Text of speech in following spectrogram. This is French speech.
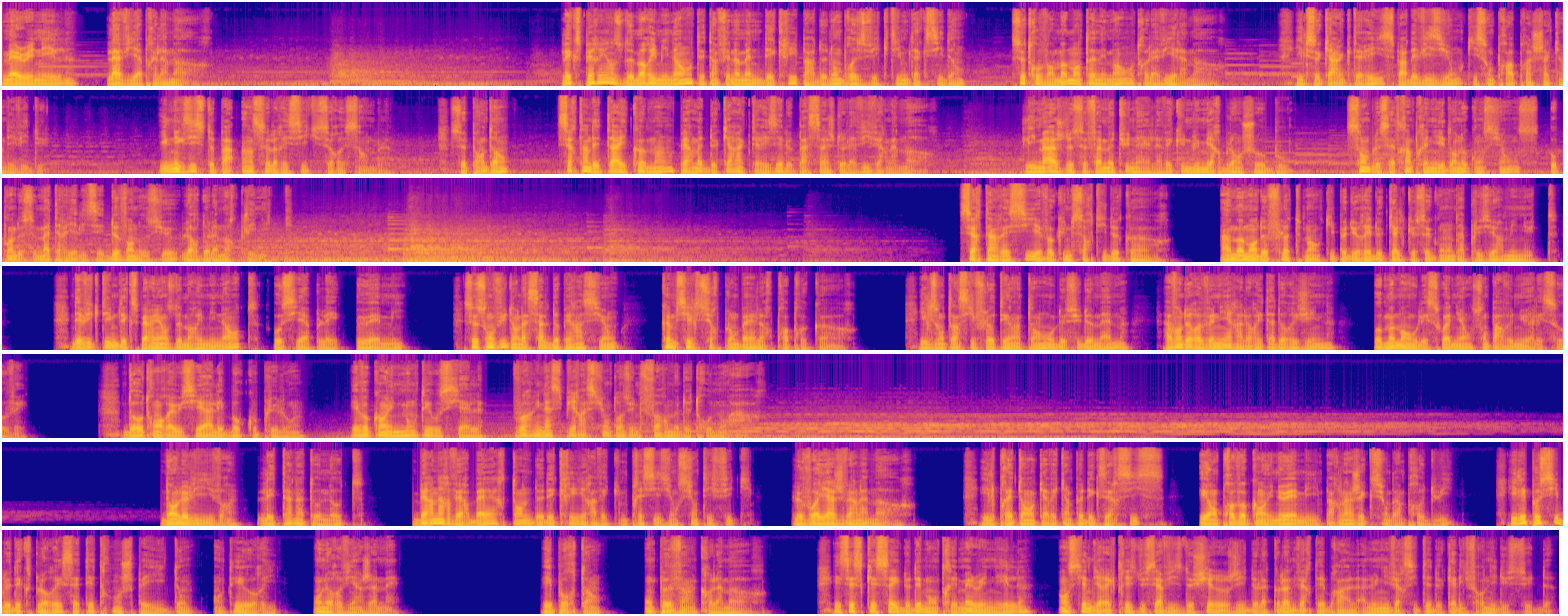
Mary Neal, La vie après la mort. L'expérience de mort imminente est un phénomène décrit par de nombreuses victimes d'accidents, se trouvant momentanément entre la vie et la mort. Il se caractérise par des visions qui sont propres à chaque individu. Il n'existe pas un seul récit qui se ressemble. Cependant, certains détails communs permettent de caractériser le passage de la vie vers la mort. L'image de ce fameux tunnel avec une lumière blanche au bout semble s'être imprégné dans nos consciences au point de se matérialiser devant nos yeux lors de la mort clinique. Certains récits évoquent une sortie de corps, un moment de flottement qui peut durer de quelques secondes à plusieurs minutes. Des victimes d'expériences de mort imminente, aussi appelées EMI, se sont vus dans la salle d'opération comme s'ils surplombaient leur propre corps. Ils ont ainsi flotté un temps au-dessus d'eux-mêmes avant de revenir à leur état d'origine, au moment où les soignants sont parvenus à les sauver. D'autres ont réussi à aller beaucoup plus loin, évoquant une montée au ciel, voire une aspiration dans une forme de trou noir. Dans le livre Les Thanatonautes, Bernard Werber tente de décrire avec une précision scientifique le voyage vers la mort. Il prétend qu'avec un peu d'exercice, et en provoquant une EMI par l'injection d'un produit, il est possible d'explorer cet étrange pays dont, en théorie, on ne revient jamais. Et pourtant, on peut vaincre la mort. Et c'est ce qu'essaye de démontrer Mary Neal, ancienne directrice du service de chirurgie de la colonne vertébrale à l'Université de Californie du Sud.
